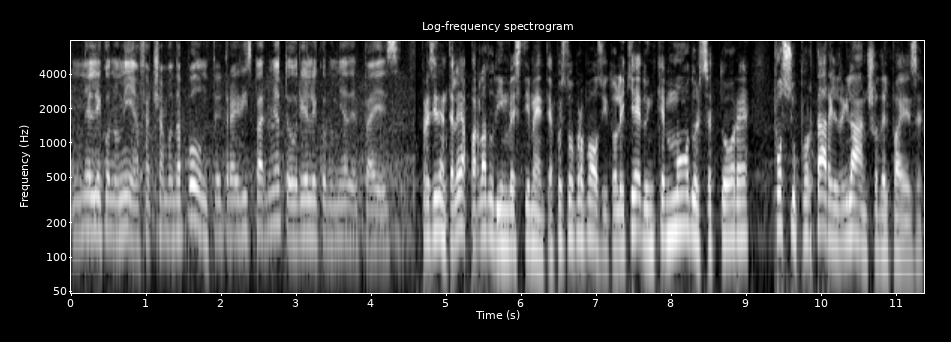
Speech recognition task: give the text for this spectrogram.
nell'economia, facciamo da ponte tra i risparmiatori e l'economia del Paese. Presidente, lei ha parlato di investimenti, a questo proposito le chiedo in che modo il settore può supportare il rilancio del Paese.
